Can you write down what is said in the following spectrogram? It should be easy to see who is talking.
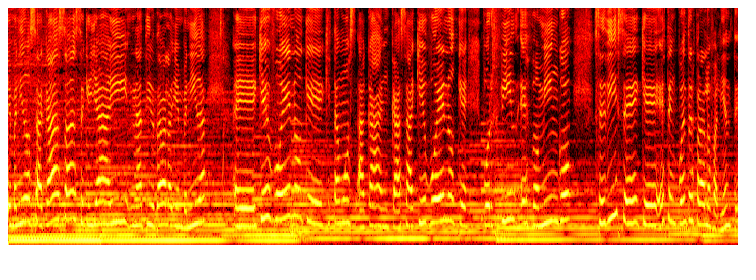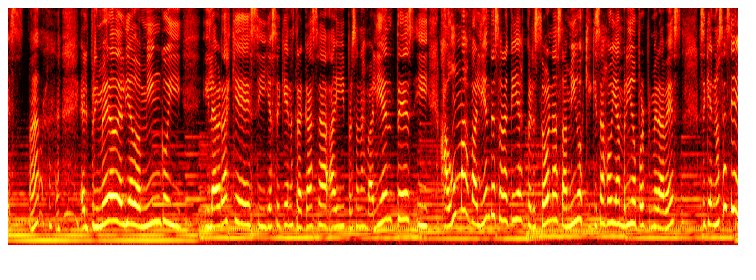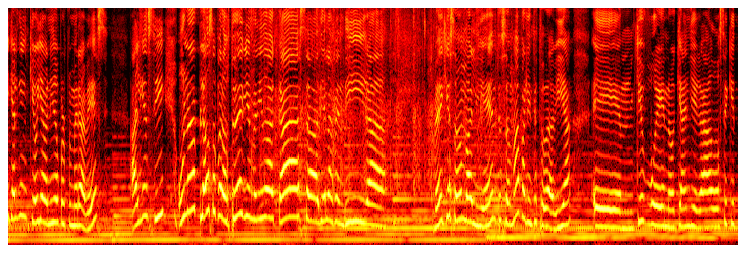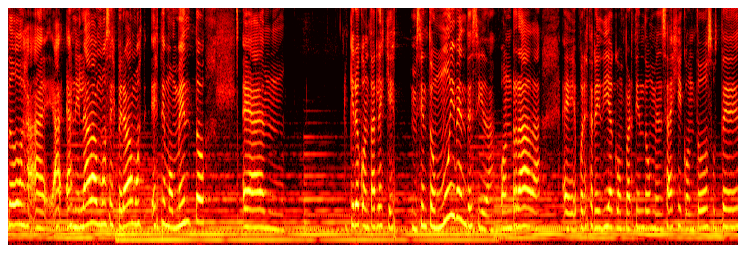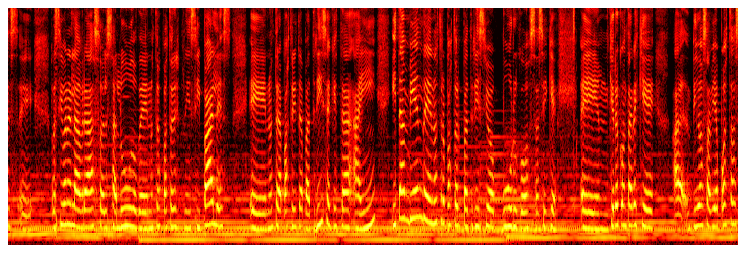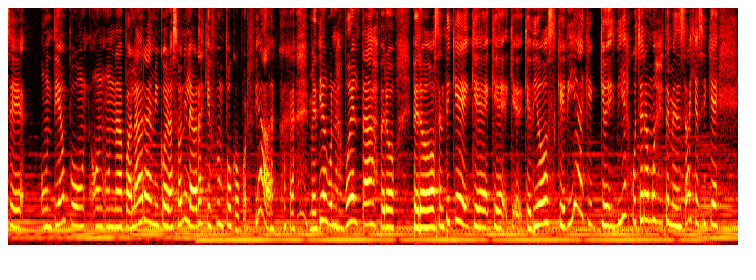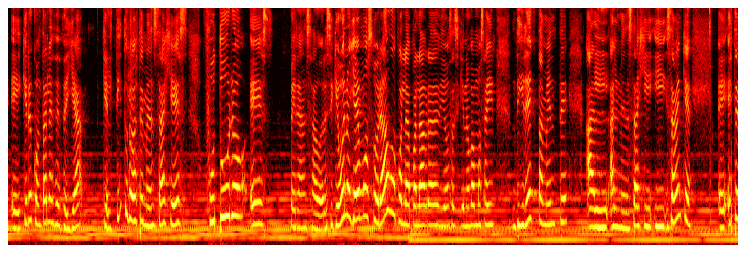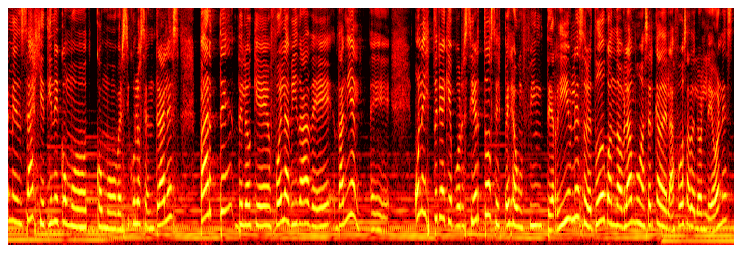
Speaker 1: Bienvenidos a casa. Sé que ya ahí Nati daba la bienvenida. Eh, qué bueno que, estamos acá en casa. Qué bueno que por fin es domingo. Se dice que este encuentro es para los valientes. ¿ah? El primero del día domingo y y la verdad es que sí, yo sé que en nuestra casa hay personas valientes y aún más valientes son aquellas personas, amigos que quizás hoy han venido por primera vez. Así que no sé si hay alguien que hoy ha venido por primera vez. ¿Alguien sí? Un aplauso para ustedes, bienvenido a casa, Dios las bendiga. Ven que son valientes, son más valientes todavía. Eh, qué bueno que han llegado. Sé que todos anhelábamos, esperábamos este momento Em, quiero contarles que me siento muy bendecida, honrada. Eh, por estar hoy día compartiendo un mensaje con todos ustedes. Eh, reciban el abrazo, el saludo de nuestros pastores principales, eh, nuestra pastorita Patricia que está ahí y también de nuestro pastor Patricio Burgos. Así que em, quiero contarles que ah, Dios había puesto hace un tiempo una palabra en mi corazón y la verdad es que fue un poco porfiada. Me di algunas vueltas, pero, pero sentí que, que, Dios quería que, hoy día escucháramos este mensaje, así que eh, quiero contarles desde ya que el título de este mensaje es Futuro es esperanzador. Así que bueno, ya hemos orado por la palabra de Dios, así que nos vamos a ir directamente al, al mensaje. Y saben que este mensaje tiene como, como versículos centrales parte de lo que fue la vida de Daniel. Eh, una historia que por cierto se espera un fin terrible, sobre todo cuando hablamos acerca de la fosa de los leones.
